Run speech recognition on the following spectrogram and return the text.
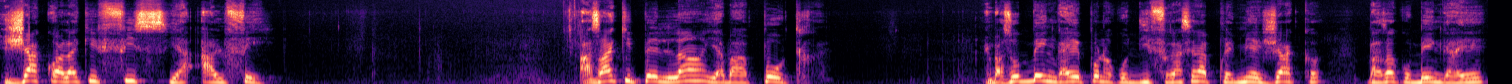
jacques oyo alaki fils ya alphe azalaki mpe l'un ya baapôtre bazo benga ye pona ko différencier na premier Jacques baza ko benga ye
